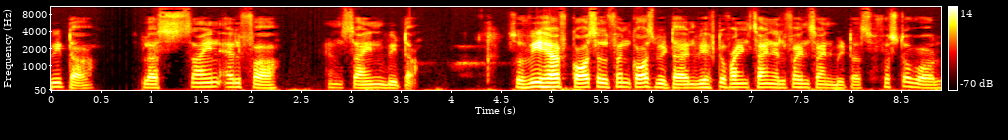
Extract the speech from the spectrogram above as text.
beta plus sin alpha and sin beta. So we have cos alpha and cos beta and we have to find sin alpha and sin beta. So first of all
